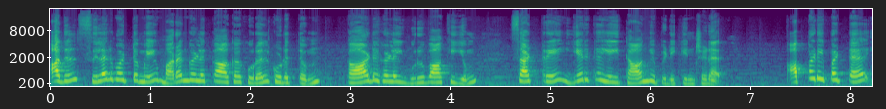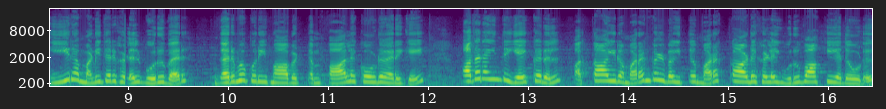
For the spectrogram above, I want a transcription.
அதில் சிலர் மட்டுமே மரங்களுக்காக குரல் கொடுத்தும் காடுகளை உருவாக்கியும் சற்றே இயற்கையை தாங்கி பிடிக்கின்றனர். அப்படிப்பட்ட ஈர மனிதர்களில் ஒருவர் தருமபுரி மாவட்டம் பாலக்கோடு அருகே பதினைந்து ஏக்கரில் பத்தாயிரம் மரங்கள் வைத்து மரக்காடுகளை உருவாக்கியதோடு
